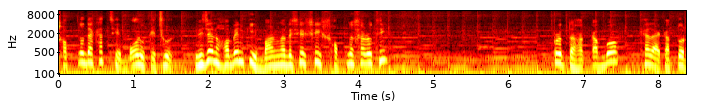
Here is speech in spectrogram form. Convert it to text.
স্বপ্ন দেখাচ্ছে বড় কিছুর। রিজান হবেন কি বাংলাদেশের সেই স্বপ্ন সারথি প্রত্যাহ কাব্য, খেলা একাত্তর।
